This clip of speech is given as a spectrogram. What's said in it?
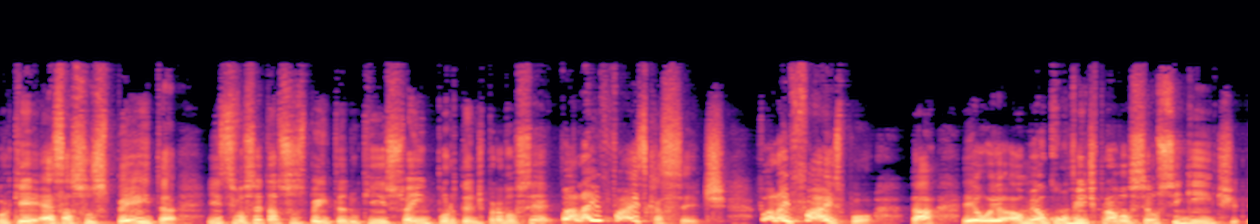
porque essa suspeita, e se você está suspeitando que isso é importante para você, vai lá e faz, cacete. Vai lá e faz, pô. Tá? Eu, eu, o meu convite para você é o seguinte,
